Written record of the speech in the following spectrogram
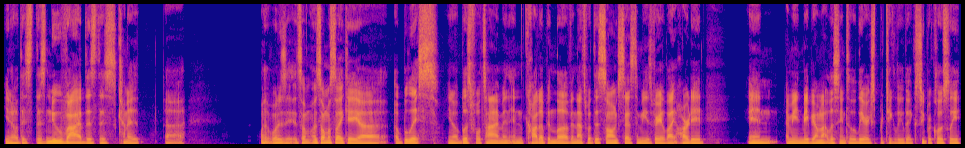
you know, this this new vibe, this this kind of uh what, what is it? It's it's almost like a uh, a bliss, you know, a blissful time and, and caught up in love, and that's what this song says to me. It's very lighthearted, and I mean, maybe I'm not listening to the lyrics particularly like super closely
